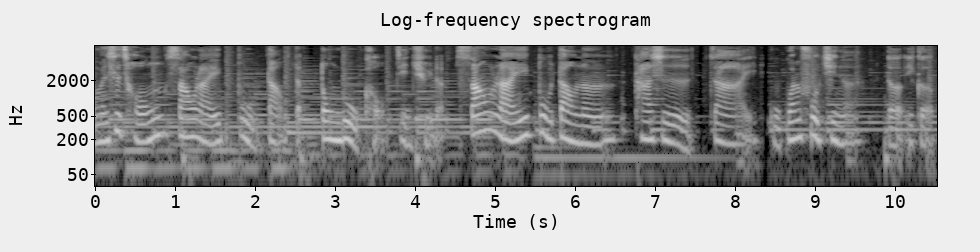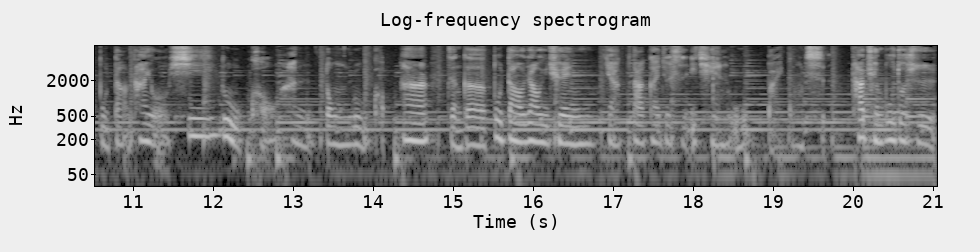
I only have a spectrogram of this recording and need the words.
我们是从烧来步道的东入口进去的。烧来步道呢，它是在古关附近呢。的一个步道，它有西入口和东入口，它整个步道绕一圈，加大概就是一千五百公尺，它全部都是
